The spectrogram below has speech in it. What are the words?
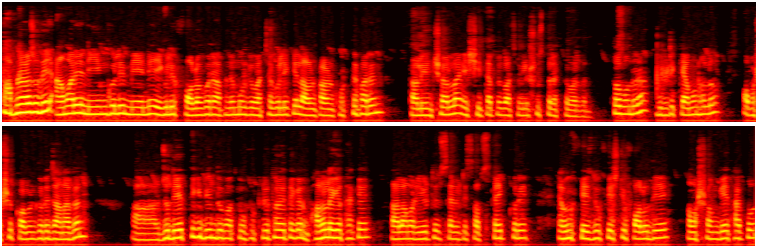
তো আপনারা যদি আমার এই নিয়মগুলি মেনে এগুলি ফলো করে আপনার মুরগি বাচ্চাগুলিকে লালন পালন করতে পারেন, তাহলে ইনশাল্লাহ এই শীতে আপনার বাচ্চাগুলি সুস্থ রাখতে পারবেন। তো বন্ধুরা, ভিডিওটি কেমন হলো অবশ্যই কমেন্ট করে জানাবেন। আর যদি এর থেকে বিন্দু মাত্র উপকৃত হয়ে থাকেন, ভালো লেগে থাকে, তাহলে আমার ইউটিউব চ্যানেলটি সাবস্ক্রাইব করে এবং ফেসবুক পেজটি ফলো দিয়ে আমার সঙ্গেই থাকুন।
